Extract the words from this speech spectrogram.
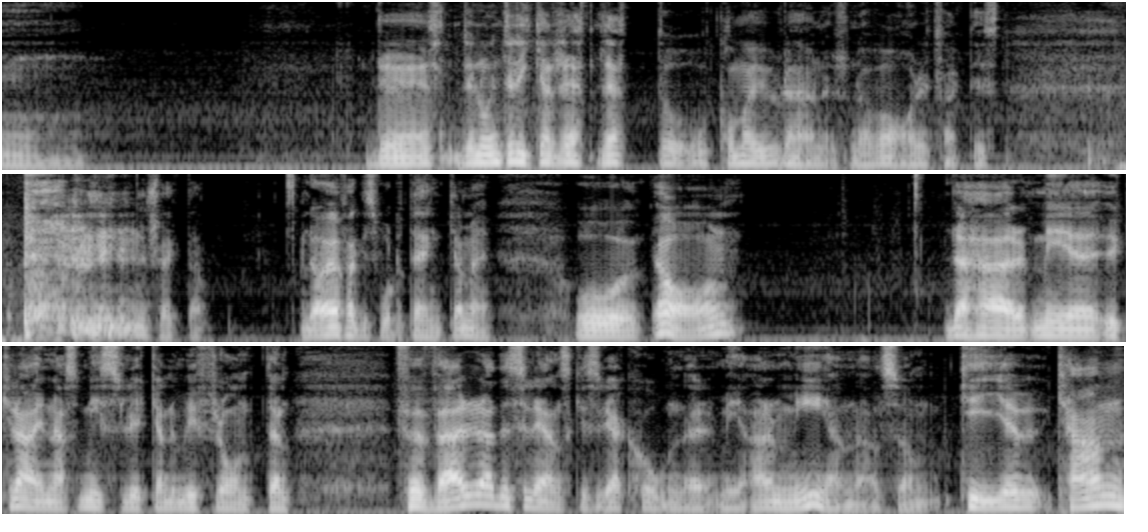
Mm. Det, det är nog inte lika rätt, lätt att, att komma ur det här nu som det har varit faktiskt. Ursäkta. Det har jag faktiskt svårt att tänka mig. Och ja, det här med Ukrainas misslyckande vid fronten förvärrade Zelenskyjs reaktioner med armén. Alltså, Kiev kan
